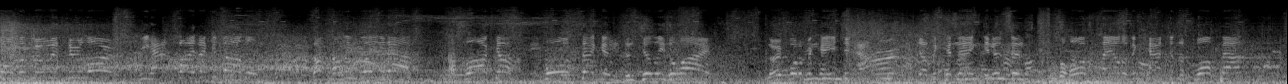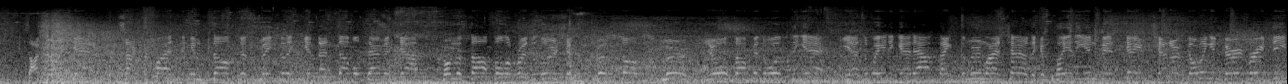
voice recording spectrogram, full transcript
ball, but Moo is too low. He has five second bubble. They're coming bladed out. Slarker, four seconds until he's alive. No fortification, arrow doesn't connect, innocence. The horse tail doesn't catch it, the swap out. Sako again, sacrificing himself just to make sure they can get that double damage out from the Starfall of Resolution. Stop, move, Eul's up in towards the air. He has a way to get out thanks to Moonlight Shadow. They can play the invis game. Shadow going in very, very deep.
